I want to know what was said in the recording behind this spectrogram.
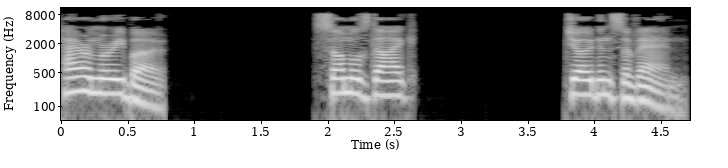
Paramaribo. Sommelsdijk. Joden Savan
